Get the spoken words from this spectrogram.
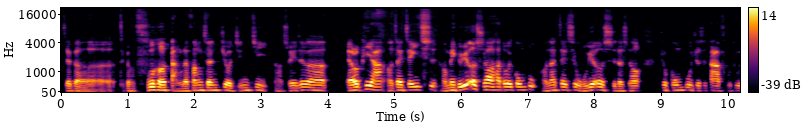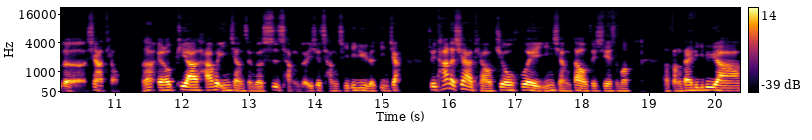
这个这个符合党的方针就经济啊，所以这个 LPR 啊，在这一次啊，每个月二十号它都会公布啊，那这次五月二十的时候就公布，就是大幅度的下调。那 LPR 它会影响整个市场的一些长期利率的定价，所以它的下调就会影响到这些什么呃房贷利率啊，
